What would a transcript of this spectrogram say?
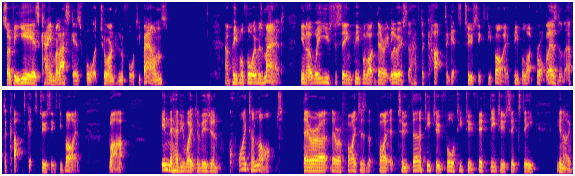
So for years, Cain Velasquez fought at 240 pounds, and people thought it was mad. You know, we're used to seeing people like Derrick Lewis that have to cut to get to 265, people like Brock Lesnar that have to cut to get to 265. But in the heavyweight division quite a lot. There are there are fighters that fight at 230, 240, 250, 260. You know,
